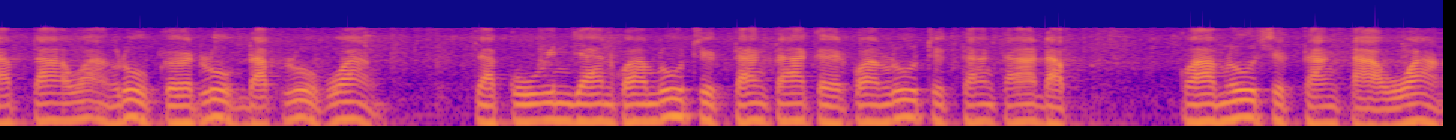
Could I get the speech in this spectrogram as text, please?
ดับตาว่าง รูปเกิดรูปดับรูปว่างจากกูวิญญาณความรู้สึกทางตาเกิดความรู้สึกทางตาดับ ความรู้สึกทางตาว่าง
